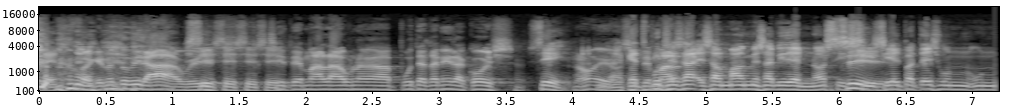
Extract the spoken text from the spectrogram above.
Perquè no t'ho dirà. Vull Sí, sí, sí, sí. Si té mal a una puteta anirà coix. Sí, no? no? I, aquest si potser mal, és el mal més evident, no? Si, Sí. si, si ell pateix un, un,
